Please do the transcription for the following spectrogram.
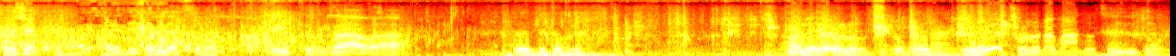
পড়েছে চলে যাচ্ছে। এই তো বাবা। দুটো হলো। তিনটে হলো দুটো কোথায়? ছোটটা বাদ ও দিতে হবে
